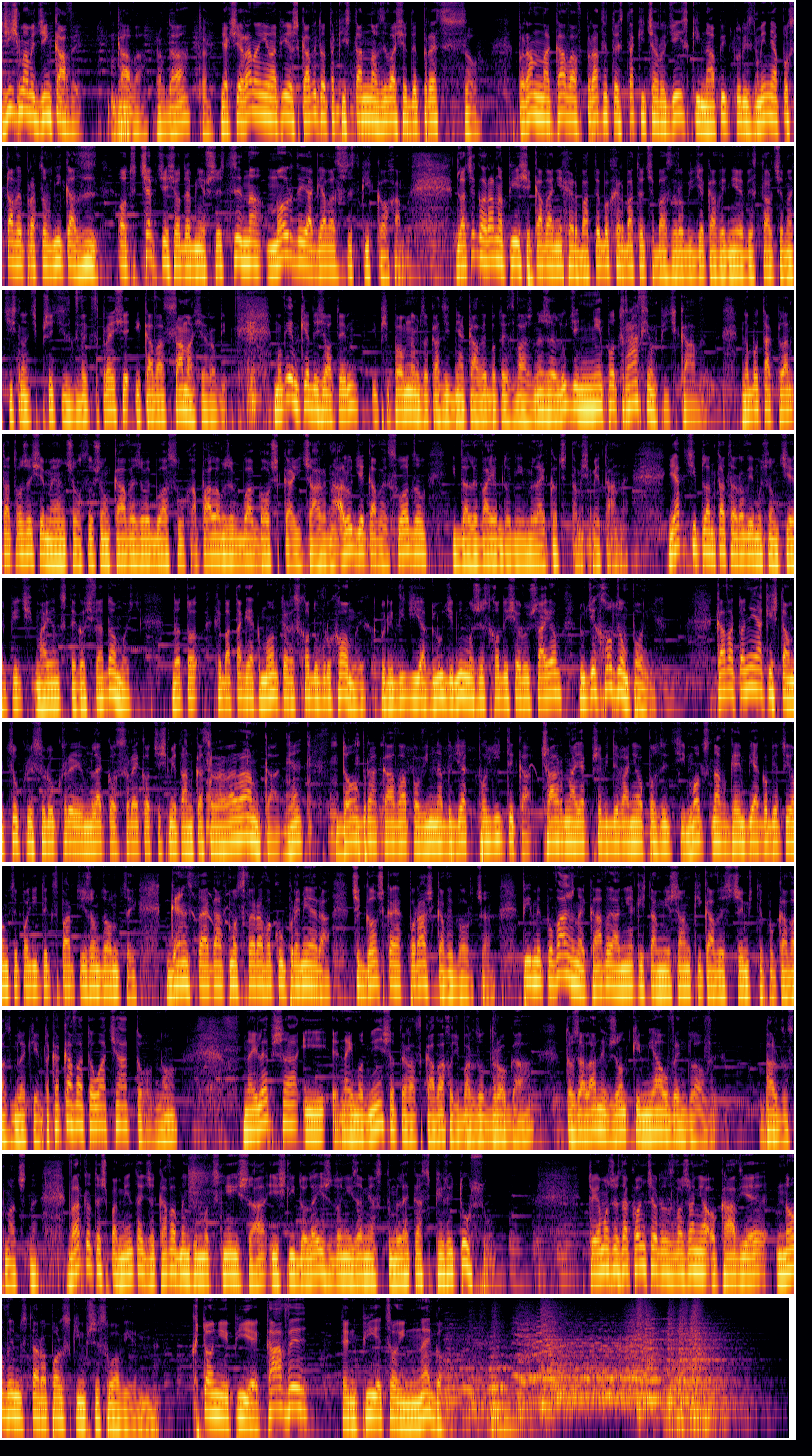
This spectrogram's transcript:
Dziś mamy dzień kawy. Kawa, prawda? Tak. Jak się rano nie napijesz kawy, to taki stan nazywa się depresso. Poranna kawa w pracy to jest taki czarodziejski napój, który zmienia postawę pracownika z odczepcie się ode mnie wszyscy na mordy, jak ja was wszystkich kocham. Dlaczego rano pije się kawę, a nie herbatę? Bo herbatę trzeba zrobić, a kawy nie. Wystarczy nacisnąć przycisk w ekspresie i kawa sama się robi. Mówiłem kiedyś o tym i przypomnę z okazji Dnia Kawy, bo to jest ważne, że ludzie nie potrafią pić kawy. No bo tak, plantatorzy się męczą, suszą kawę, żeby była sucha, palą, żeby była gorzka i czarna, a ludzie kawę słodzą i dolewają do niej mleko czy tam śmietanę. Jak ci plantatorowie muszą cierpieć, mając tego świadomość? No to chyba tak jak monter schodów ruchomych, który widzi jak ludzie, mimo że schody się ruszają, ludzie chodzą po nich. Kawa to nie jakieś tam cukry, srukry, mleko, sreko czy śmietanka, sraranka, nie? Dobra kawa powinna być jak polityka, czarna jak przewidywanie opozycji, mocna w gębie jak obiecujący polityk z partii rządzącej, gęsta jak atmosfera wokół premiera, czy gorzka jak porażka wyborcza. Pijmy poważne kawy, a nie jakieś tam mieszanki kawy z czymś typu kawa z mlekiem. Taka kawa to łaciato, no. Najlepsza i najmodniejsza teraz kawa, choć bardzo droga, to zalany wrzątkiem miał węglowy. Bardzo smaczne. Warto też pamiętać, że kawa będzie mocniejsza, jeśli dolejesz do niej zamiast mleka spirytusu. To ja może zakończę rozważania o kawie nowym staropolskim przysłowiem. Kto nie pije kawy, ten pije co innego.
